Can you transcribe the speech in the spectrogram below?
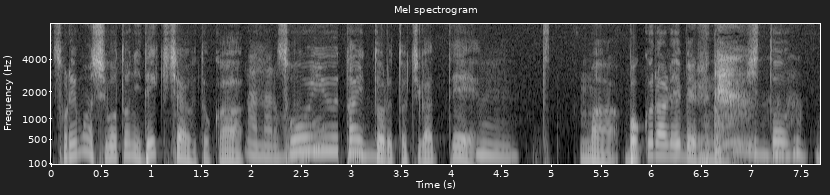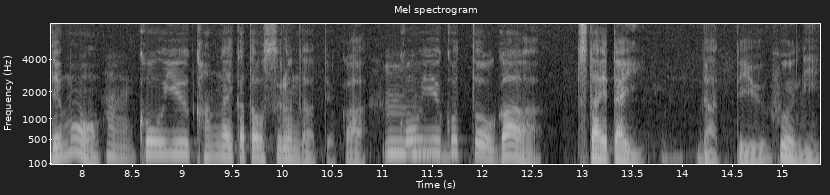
それも仕事にできちゃうとか、ね。そういうタイトルと違って、うん。まあ僕らレベルの人でも はい。こういう考え方をするんだっていうか、うん。こういうことが伝えたいんだっていうふうに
